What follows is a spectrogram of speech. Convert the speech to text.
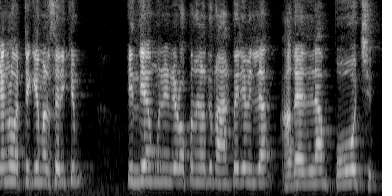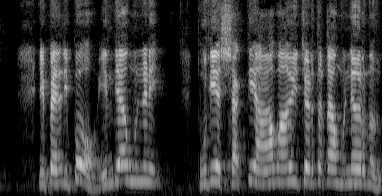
ഞങ്ങൾ ഒറ്റയ്ക്ക് മത്സരിക്കും. ഇന്ത്യ മുന്നണിയുടെ ഒപ്പം നിങ്ങൾക്ക് താല്പര്യമില്ല. അതെല്ലാം പോച്ച്. ഇപ്പൊ ഇപ്പോ ഇന്ത്യ മുന്നണി പുതിയ ശക്തി ആവാഹിച്ചെടുത്തിട്ടാണ് മുന്നേറുന്നത്.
